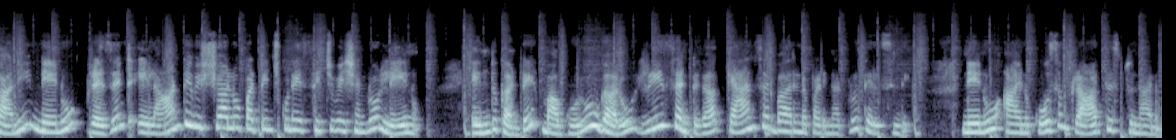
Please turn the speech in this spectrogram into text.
కానీ నేను ప్రెజెంట్ ఎలాంటి విషయాలు పట్టించుకునే సిచ్యువేషన్లో లేను. ఎందుకంటే మా గురువు గారు రీసెంట్గా క్యాన్సర్ బారిన పడినట్లు తెలిసింది. నేను ఆయన కోసం ప్రార్థిస్తున్నాను.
